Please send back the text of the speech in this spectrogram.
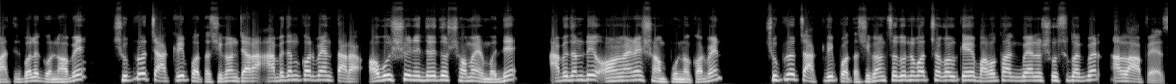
বাতিল বলে গণ্য হবে। সুপ্র চাকরি প্রত্যাশীগণ যারা আবেদন করবেন, তারা অবশ্যই নির্ধারিত সময়ের মধ্যে আবেদনটি অনলাইনে সম্পূর্ণ করবেন। সুপ্র চাকরি প্রত্যাশীগণ ধন্যবাদ সকলকে, ভালো থাকবেন, সুস্থ থাকবেন, আল্লাহ হাফেজ।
